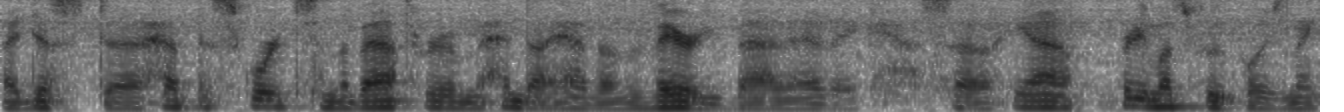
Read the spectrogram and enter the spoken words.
I just uh, had the squirts in the bathroom and I have a very bad headache. So, yeah, pretty much food poisoning.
